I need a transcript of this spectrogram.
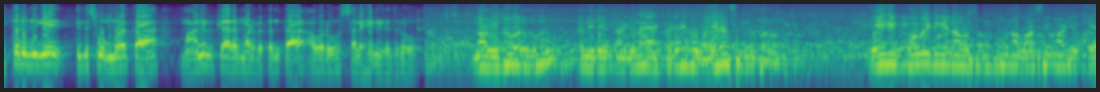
ಇತರರಿಗೆ ತಿಳಿಸುವ ಮೂಲಕ ಮಾನವಿಕಾರ ಮಾಡಬೇಕಂತ ಅವರು ಸಲಹೆ ನೀಡಿದರು. ನಾವು ಇದುವರೆಗೂ ಕಂಡಿಡಿಯಕ್ಕಾಗಿಲ್ಲ ಯಾಕಂದ್ರೆ ಇದು ವೈರಸ್ ಎಂದು ಬರುವಂತೆ. ಹೇಗೆ ಕೋವಿಡ್ಗೆ ನಾವು ಸಂಪೂರ್ಣ ವಾಸಿ ಮಾಡಲಿಕ್ಕೆ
